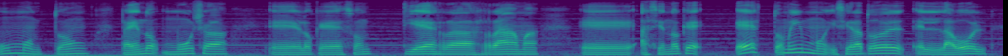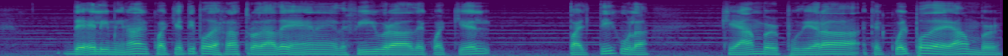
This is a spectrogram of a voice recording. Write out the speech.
un montón, trayendo mucha, eh, lo que son tierras, ramas, eh, haciendo que esto mismo hiciera todo el, el labor de eliminar cualquier tipo de rastro de ADN, de fibra, de cualquier partícula que Amber pudiera, que el cuerpo de Amber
